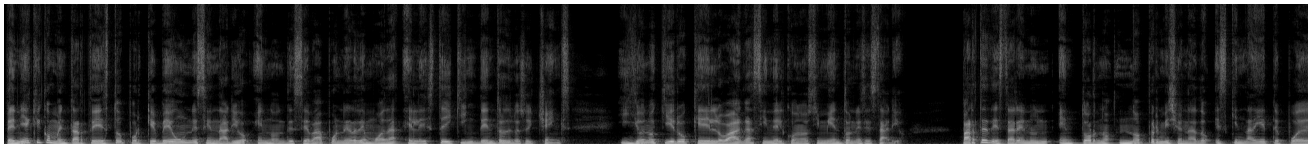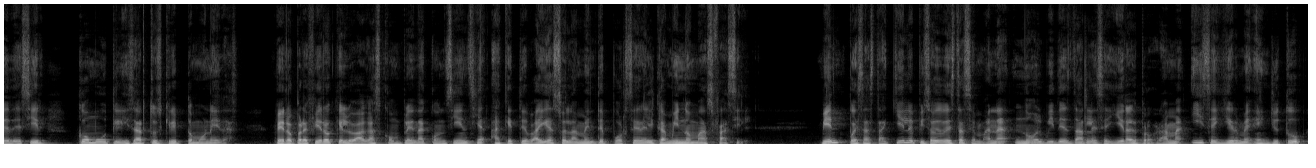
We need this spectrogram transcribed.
Tenía que comentarte esto porque veo un escenario en donde se va a poner de moda el staking dentro de los exchanges y yo no quiero que lo hagas sin el conocimiento necesario. Parte de estar en un entorno no permisionado es que nadie te puede decir cómo utilizar tus criptomonedas, pero prefiero que lo hagas con plena conciencia a que te vayas solamente por ser el camino más fácil. Bien, pues hasta aquí el episodio de esta semana. No olvides darle seguir al programa y seguirme en YouTube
